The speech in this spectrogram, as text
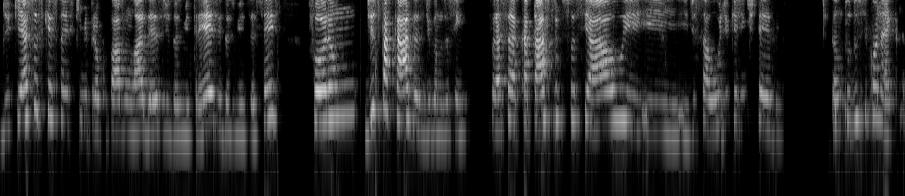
de que essas questões que me preocupavam lá desde 2013, 2016, foram destacadas, digamos assim, por essa catástrofe social e, e, de saúde que a gente teve. Então tudo se conecta.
